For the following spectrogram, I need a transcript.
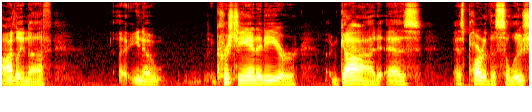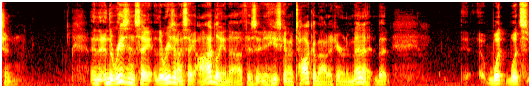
oddly enough, uh, you know, Christianity or God as as part of the solution. And, and the reason say the reason I say oddly enough is he's going to talk about it here in a minute, but what what's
